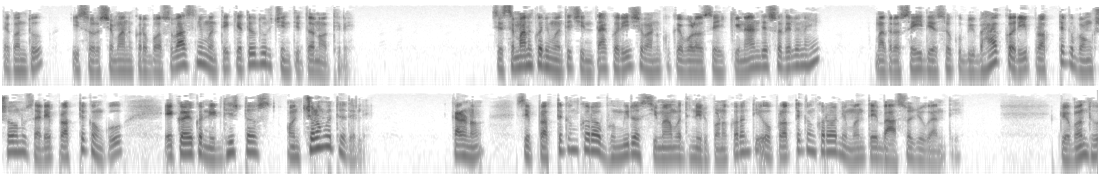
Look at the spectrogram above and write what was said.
ଦେଖନ୍ତୁ ଈଶ୍ୱର ସେମାନଙ୍କର ବସବାସ ନିମନ୍ତେ କେତେଦୂର ଚିନ୍ତିତ ନ ଥିଲେ ସେ ସେମାନଙ୍କ ନିମନ୍ତେ ଚିନ୍ତା କରି ସେମାନଙ୍କୁ କେବଳ ସେହି କିଣା ଦେଶ ଦେଲେ ନାହିଁ ମାତ୍ର ସେହି ଦେଶକୁ ବିଭାଗ କରି ପ୍ରତ୍ୟେକ ବଂଶ ଅନୁସାରେ ପ୍ରତ୍ୟେକଙ୍କୁ ଏକ ଏକ ନିର୍ଦ୍ଦିଷ୍ଟ ଅଞ୍ଚଳ ମଧ୍ୟ ଦେଲେ। କାରଣ ସେ ପ୍ରତ୍ୟେକଙ୍କର ଭୂମିର ସୀମା ମଧ୍ୟ ନିରୂପଣ କରନ୍ତି ଓ ପ୍ରତ୍ୟେକଙ୍କର ନିମନ୍ତେ ବାସ ଯୋଗାନ୍ତି। ପ୍ରିୟ ବନ୍ଧୁ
